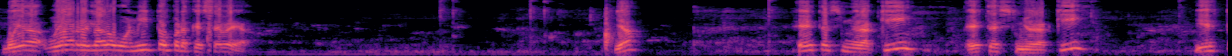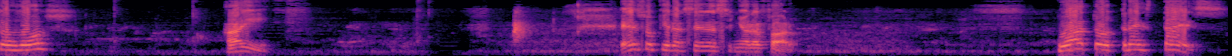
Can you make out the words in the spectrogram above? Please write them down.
Voy a, voy a arreglarlo bonito para que se vea. ¿Ya? Este señor aquí, este señor aquí, y estos dos ahí. Eso quiere hacer el señor Alfaro. 4-3-3.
